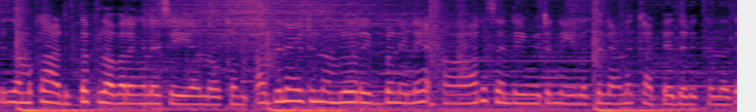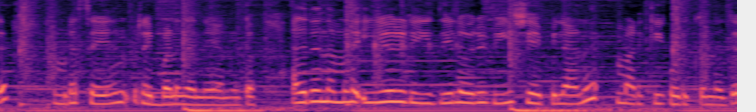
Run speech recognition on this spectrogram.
ഇത് നമുക്ക് അടുത്ത ഫ്ലവർ എങ്ങനെ ചെയ്യാൻ നോക്കാം. അതിനായിട്ട് നമ്മൾ റിബണിനെ ആറ് സെന്റിമീറ്റർ നീളത്തിലാണ് കട്ട് ചെയ്തെടുക്കുന്നത്. നമ്മുടെ സെയിം റിബൺ തന്നെയാണ് കേട്ടോ. അതിനെ നമ്മൾ ഈ ഒരു രീതിയിൽ ഒരു വി ഷേപ്പിലാണ് മടക്കി കൊടുക്കുന്നത്.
